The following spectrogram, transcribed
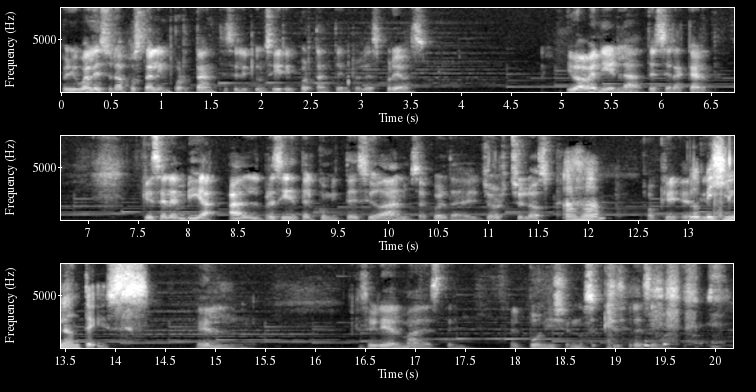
Pero igual es una postal importante, se le considera importante dentro de las pruebas. Y va a venir la tercera carta, que se le envía al presidente del Comité Ciudadano, ¿se acuerda? De George Lusk. Ajá. Ok, el, Los vigilantes. el ¿qué sería el más este? El Punisher, no sé qué será ese mae.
